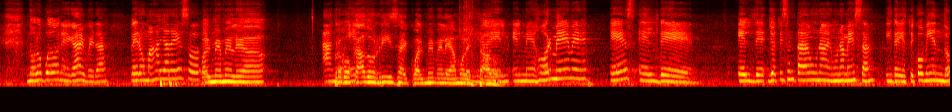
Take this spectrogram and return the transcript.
no lo puedo negar, ¿verdad? Pero más allá de eso... ¿Cuál meme le ha ah, no, provocado risa y cuál meme le ha molestado? El, el mejor meme es el de, el de, yo estoy sentada en una, en una mesa y estoy comiendo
